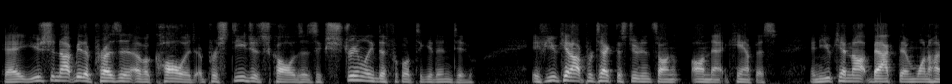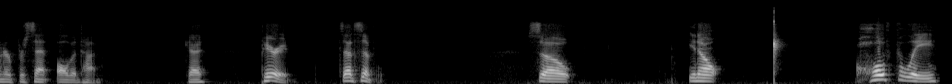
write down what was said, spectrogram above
Okay? You should not be the president of a college, a prestigious college that's extremely difficult to get into. If you cannot protect the students on, on that campus and you cannot back them 100% all the time. Okay? Period. It's that simple. So you know, hopefully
